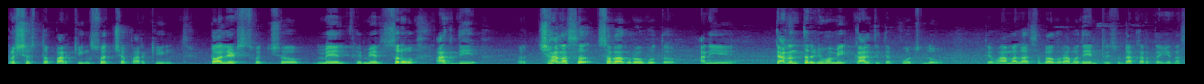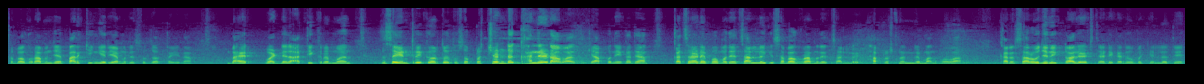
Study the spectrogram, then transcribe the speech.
प्रशस्त पार्किंग स्वच्छ पार्किंग टॉयलेट स्वच्छ मेल फिमेल सर्व. अगदी छान असं सभागृह होतं. आणि त्यानंतर जेव्हा मी काल तिथे पोहोचलो तेव्हा आम्हाला सभागृहामध्ये एंट्रीसुद्धा करता येईना. सभागृह म्हणजे पार्किंग एरियामध्ये सुद्धा जाता येईना. बाहेर वाढलेलं अतिक्रमण. जसं एंट्री करतो तसं प्रचंड घाणेरडा आवाज की आपण एखाद्या कचरा डेपोमध्ये चाललोय की सभागृहामध्ये चाललोय. हा प्रश्न निर्माण व्हावा. कारण सार्वजनिक टॉयलेट्स त्या ठिकाणी उभं केलं होते.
